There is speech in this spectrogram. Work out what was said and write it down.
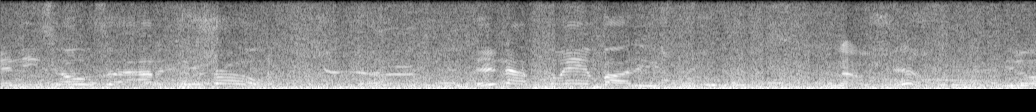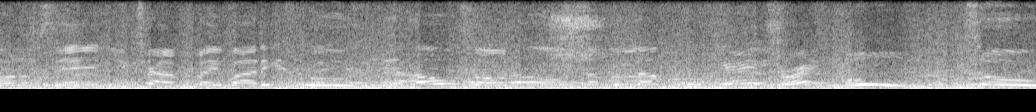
And these hoes are out of control. They're not playing by these rules. No. You know what I'm saying? You try to play by these rules, and the hoes on a whole another level of game. That's right. Boom. So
